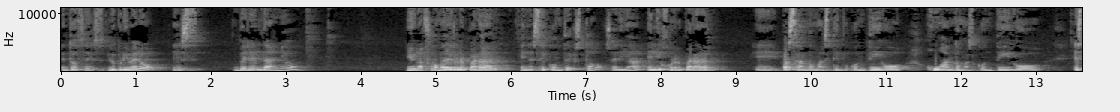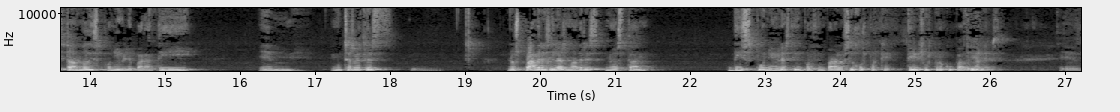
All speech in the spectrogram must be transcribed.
Entonces, lo primero es ver el daño y una forma de reparar en ese contexto sería elijo reparar eh, pasando más tiempo contigo, jugando más contigo, estando disponible para ti. Em, muchas veces los padres y las madres no están disponibles 100% para los hijos porque tienen sus preocupaciones, em,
